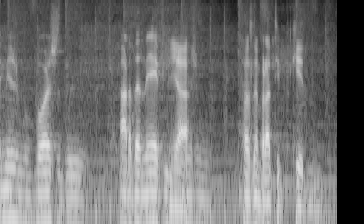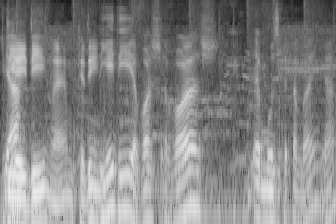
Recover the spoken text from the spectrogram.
Tem mesmo voz de ar da neve. Yeah. Mesmo Faz lembrar tipo que Yeah. DAD, não é? Um bocadinho. D.A.D. A voz, a voz, a música também. yeah.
